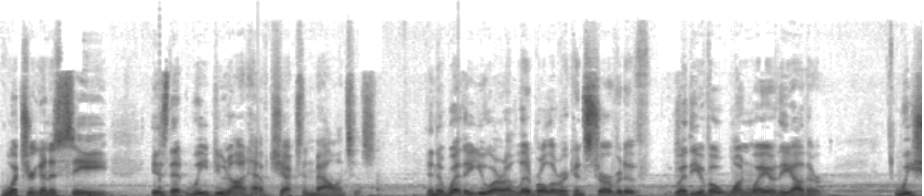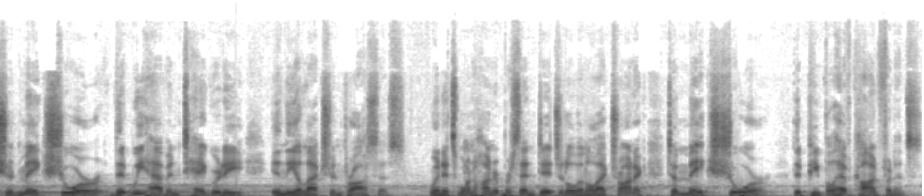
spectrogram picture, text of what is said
what you're going to see is that we do not have checks and balances. And that whether you are a liberal or a conservative, whether you vote one way or the other, we should make sure that we have integrity in the election process when it's 100% digital and electronic to make sure that people have confidence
